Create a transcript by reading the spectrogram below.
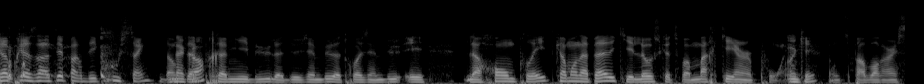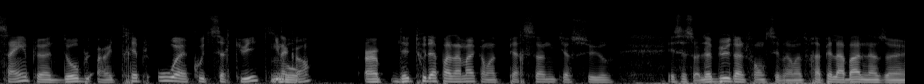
est représenté par des coussins. Donc, le premier but, le deuxième but, le troisième but et le home plate, comme on appelle, qui est là où ce que tu vas marquer un point. Donc, tu peux avoir un simple, un double, un triple ou un coup de circuit qui vaut un, tout dépendamment comment de personnes qu'il y a sur. Et c'est ça. Le but, dans le fond, c'est vraiment de frapper la balle dans un,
